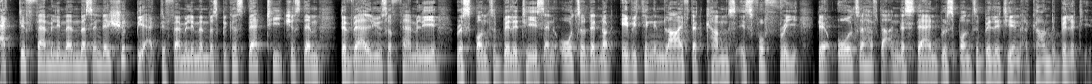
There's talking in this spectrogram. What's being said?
active family members and they should be active family members because that teaches them the values of family responsibilities and also that not everything in life that comes is for free they also have to understand responsibility and accountability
